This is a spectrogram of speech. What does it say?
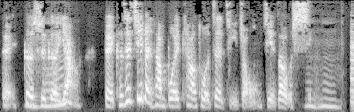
对，各式各样，对，可是基本上不会跳脱这几种节奏型。接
